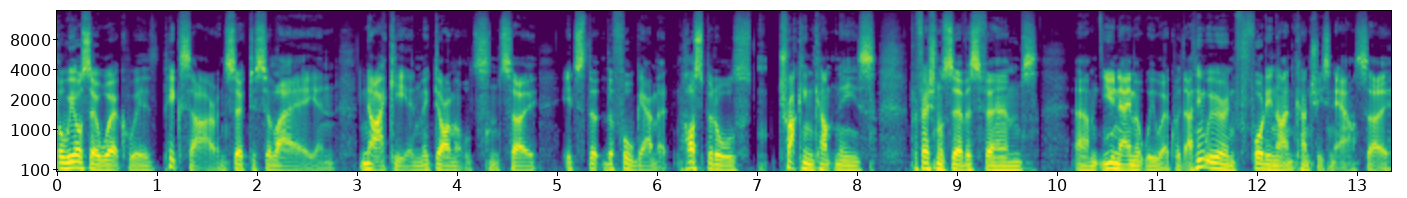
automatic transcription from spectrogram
but we also work with Pixar and Cirque du Soleil and Nike and McDonald's, and so it's the the full gamut: hospitals, trucking companies, professional service firms, um, you name it. We work with. I think we are in 49 countries now, so.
